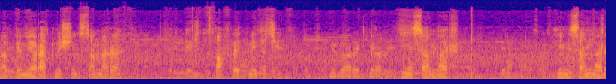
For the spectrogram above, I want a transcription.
Rabbim yaratmış insanları affetmek için. İnsanlar insanlar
